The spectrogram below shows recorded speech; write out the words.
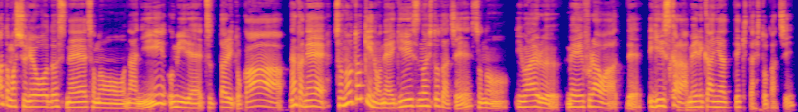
あとまあ狩猟ですね、その何？海で釣ったりとか、なんかね、その時のね、イギリスの人たち、その、いわゆるメイフラワーって、イギリスからアメリカにやってきた人たち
